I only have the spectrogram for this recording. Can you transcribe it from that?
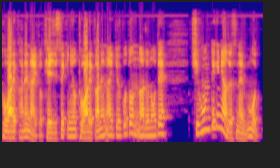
問われかねないと、刑事責任を問われかねないということになるので、基本的にはですね、もう、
